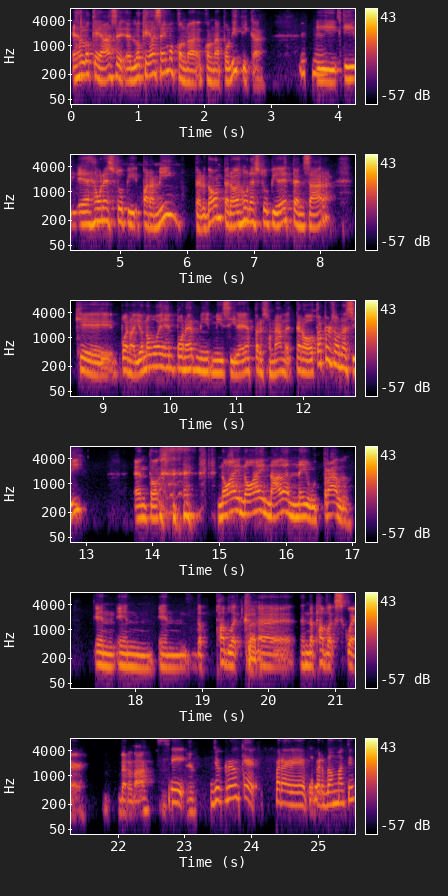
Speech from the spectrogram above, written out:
Es lo que hace, es lo que hacemos con la, con la política. y, y, es una estupidez, para mí, perdón, pero es una estupidez pensar que, bueno, yo no voy a imponer mis ideas personales, pero otra persona sí. Entonces, no hay, no hay nada neutral en, en, en the public, uh, en the public square, ¿verdad? Sí, yo creo que para agregar, perdón, Mateo,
